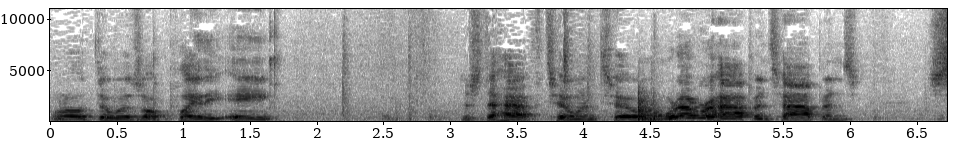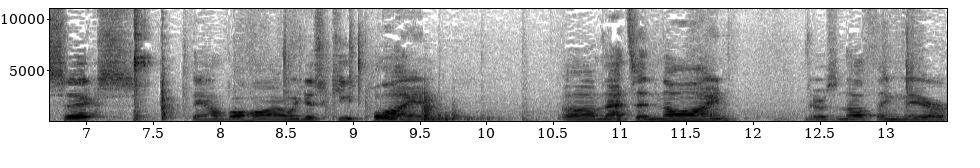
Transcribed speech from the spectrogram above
What I'll do is I'll play the 8 just to have 2 and 2. And whatever happens, happens. 6 down behind. We just keep playing. Um, that's a 9. There's nothing there.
